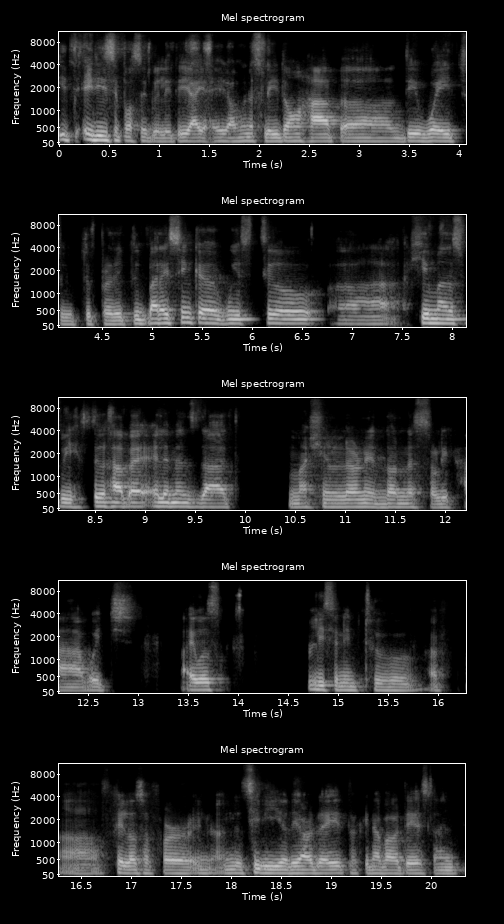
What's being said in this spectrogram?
it, it is a possibility. I, I honestly don't have uh, the way to, to predict it, but I think uh, we still, uh, humans, we still have uh, elements that machine learning don't necessarily have, which I was listening to a, a philosopher in, in the TV the other day talking about this and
